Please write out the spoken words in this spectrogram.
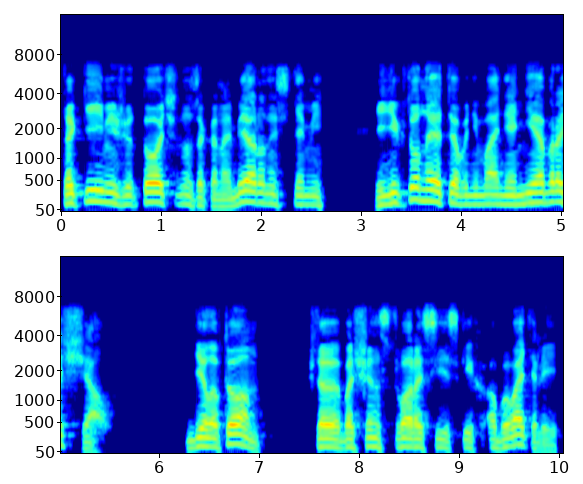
такими же точно закономерностями, и никто на это внимание не обращал. Дело в том, что большинство российских обывателей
